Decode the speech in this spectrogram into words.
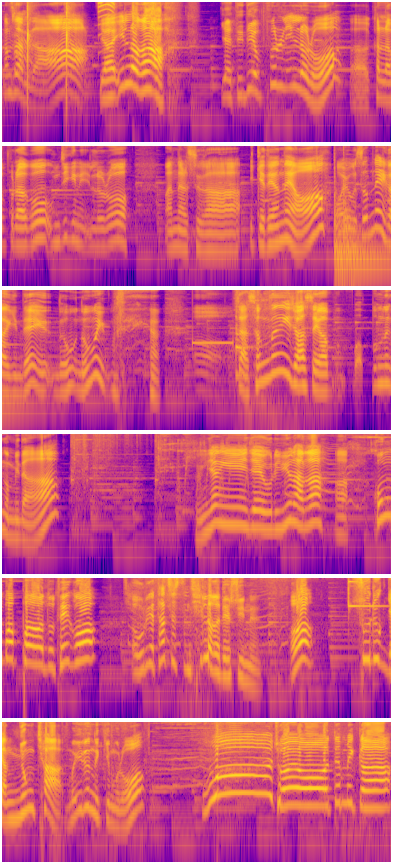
감사합니다. 야 일러가 야 드디어 풀 일러로 어, 컬러풀하고 움직이는 일러로 만날 수가 있게 되었네요. 어 이거 썸네일 각인데 너무 너무 이쁘네요. 어. 자 성능이 좋았어요. 뽑- 뽑는 겁니다. 굉장히 이제 우리 유나가 어, 공버퍼도 되고 어, 우리가 다쳤을 땐 힐러가 될 수 있는 어? 수륙 양용차 뭐 이런 느낌으로. 우와 좋아요. 뜹니까?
